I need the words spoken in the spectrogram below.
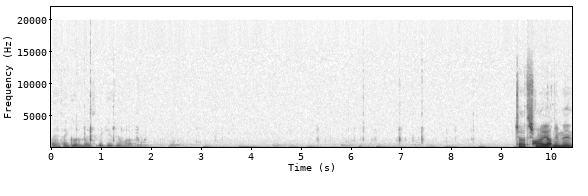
Ben sen görünmezlikle geziyorum burada. Çatışma yapmayayım ne?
